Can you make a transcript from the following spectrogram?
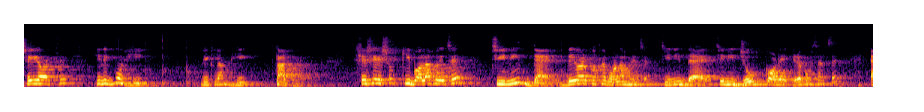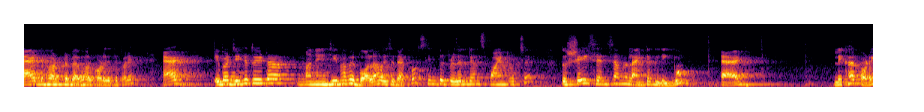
সেই অর্থে কি লিখব? হি লিখলাম হি তারপরে, শেষে এসো, কি বলা হয়েছে? চিনি দেয়। দেওয়ার কথা বলা হয়েছে। চিনি দেয়, চিনি যোগ করে, এরকম সেন্সে অ্যাড ভার্বটা ব্যবহার করা যেতে পারে। অ্যাড এবার যেহেতু এটা মানে যেভাবে বলা হয়েছে, দেখো সিম্পল প্রেজেন্ট টেন্স পয়েন্ট হচ্ছে, তো সেই সেন্সে আমরা লাইনটাকে লিখব অ্যাড লেখার পরে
